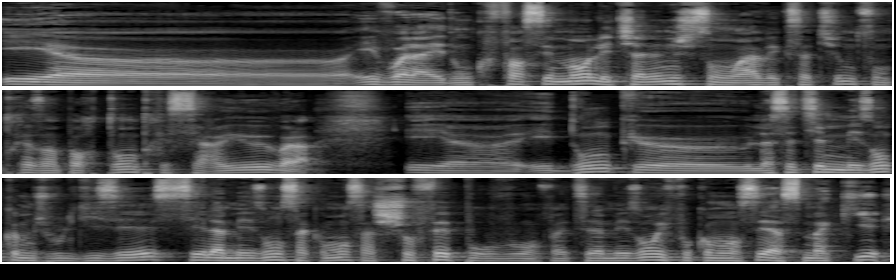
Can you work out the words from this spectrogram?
Et euh, et voilà. Et donc forcément, les challenges sont avec Saturne sont très importants, très sérieux. Voilà. Et, euh, et donc, euh, la septième maison, comme je vous le disais, c'est la maison, ça commence à chauffer pour vous, en fait. C'est la maison, il faut commencer à se maquiller.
